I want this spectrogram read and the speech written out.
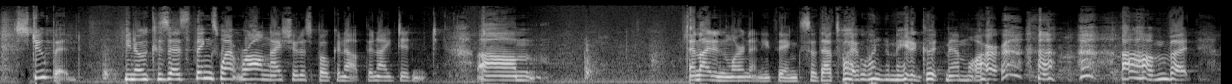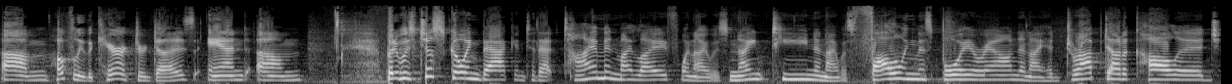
stupid. You know, because as things went wrong, I should have spoken up, and I didn't. Um, and I didn't learn anything, so that's why I wouldn't have made a good memoir. um, but um, hopefully the character does. And um, but it was just going back into that time in my life when I was 19 and I was following this boy around and I had dropped out of college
